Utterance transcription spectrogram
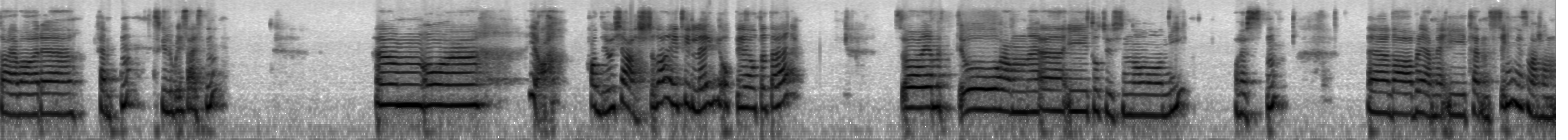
da jeg var uh, 15. Skulle bli 16. Um, og ja Hadde jo kjæreste da i tillegg oppi alt dette her. Så jeg møtte jo han i 2009, på høsten. Eh, da ble jeg med i TenSing, som er sånn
